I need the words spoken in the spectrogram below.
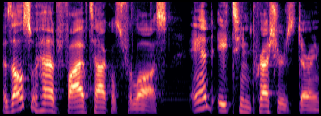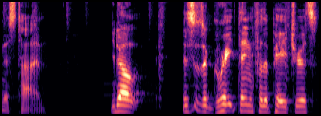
has also had five tackles for loss and 18 pressures during this time. You know, this is a great thing for the Patriots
